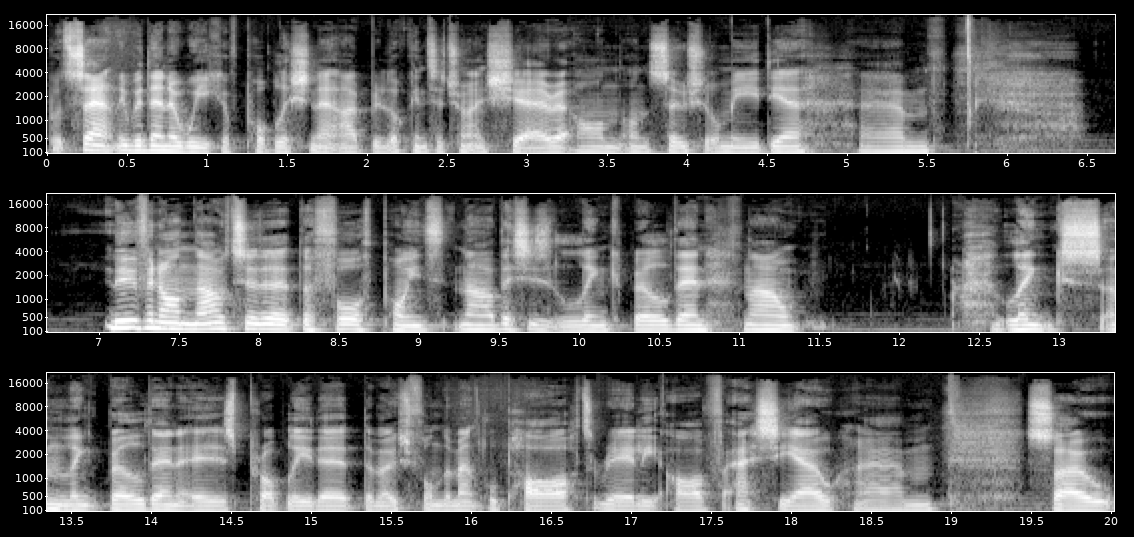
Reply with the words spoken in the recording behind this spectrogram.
but certainly within a week of publishing it, I'd be looking to try and share it on on social media. Um, moving on now to the, the fourth point. Now this is link building. Now links and link building is probably the, the most fundamental part really of SEO. Um, so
